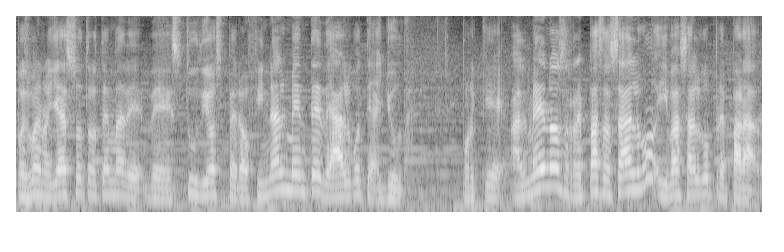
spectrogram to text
pues bueno, ya es otro tema de, estudios, pero finalmente de algo te ayuda porque al menos repasas algo y vas algo preparado.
